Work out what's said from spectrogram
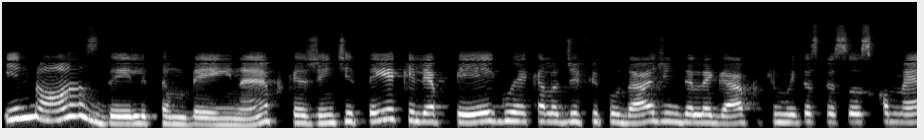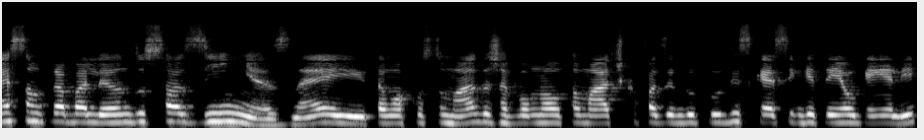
e nós dele também, né? Porque a gente tem aquele apego e aquela dificuldade em delegar, porque muitas pessoas começam trabalhando sozinhas, né? E estão acostumadas, já vão no automático fazendo tudo e esquecem que tem alguém ali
